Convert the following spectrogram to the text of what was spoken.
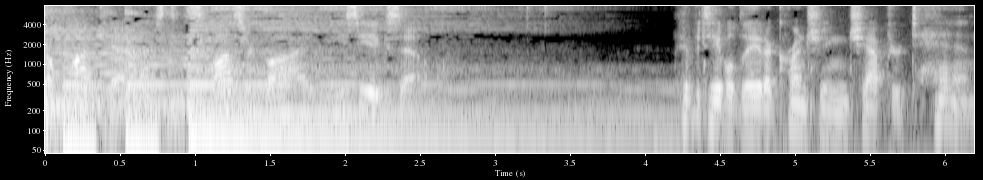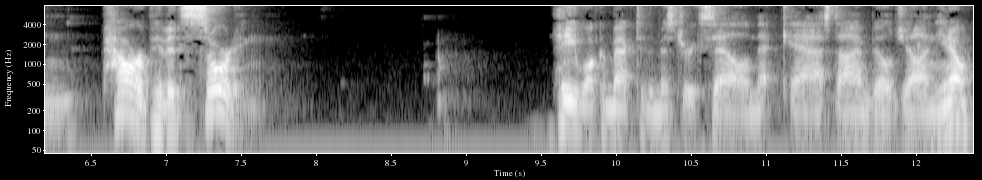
Excel podcast is sponsored by Easy Excel. Pivot table data crunching, chapter 10, Power Pivot sorting. Hey, welcome back to the Mr. Excel Netcast. I'm Bill Jelen. You know,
